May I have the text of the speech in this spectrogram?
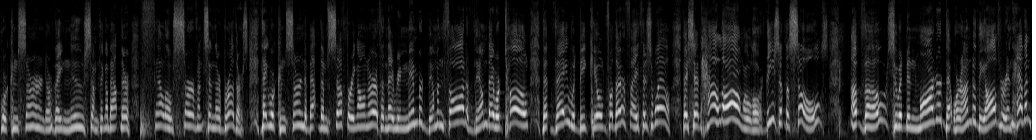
were concerned or they knew something about their fellow servants and their brothers. They were concerned about them suffering on earth and they remembered them and thought of them. They were told that they would be killed for their faith as well. They said, How long, O Lord? These are the souls of those who had been martyred that were under the altar in heaven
